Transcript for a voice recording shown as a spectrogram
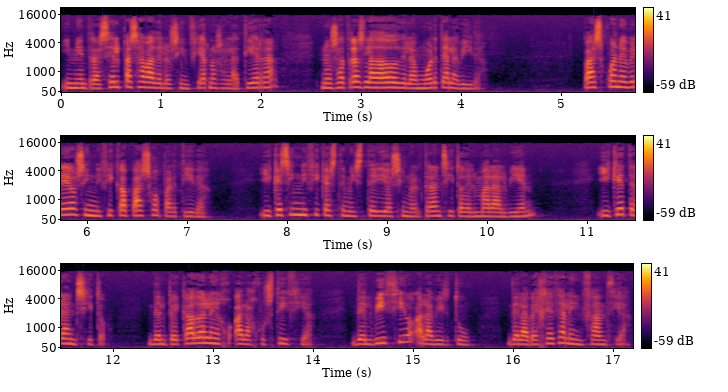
y mientras Él pasaba de los infiernos a la tierra, nos ha trasladado de la muerte a la vida. Pascua en hebreo significa paso o partida. ¿Y qué significa este misterio sino el tránsito del mal al bien? ¿Y qué tránsito? Del pecado a la justicia, del vicio a la virtud, de la vejez a la infancia.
